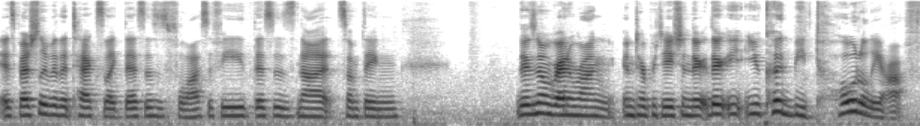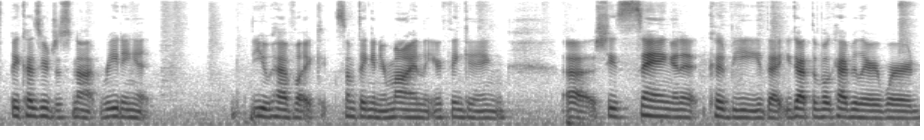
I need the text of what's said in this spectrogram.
especially with a text like this. This is philosophy. This is not something. There's no right or wrong interpretation. There, there, you could be totally off because you're just not reading it. You have like something in your mind that you're thinking uh, she's saying, and it could be that you got the vocabulary word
